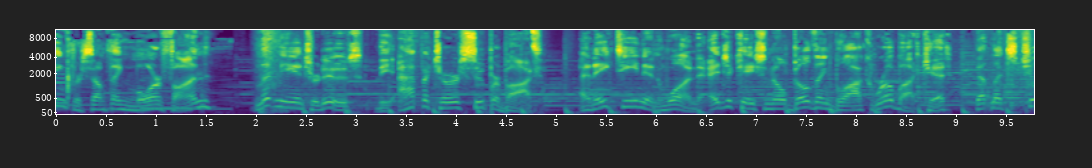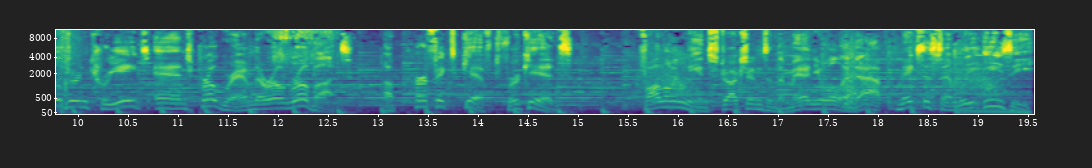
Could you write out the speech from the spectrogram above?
Looking for something more fun? Let me introduce the Apitor Superbot, an 18 in 1 educational building block robot kit that lets children create and program their own robots. A perfect gift for kids. Following the instructions in the manual and app makes assembly easy.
